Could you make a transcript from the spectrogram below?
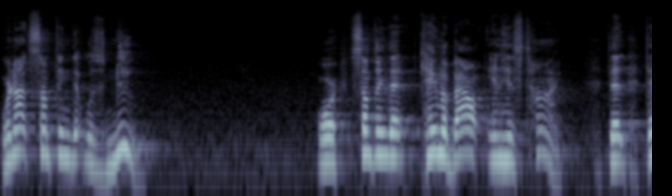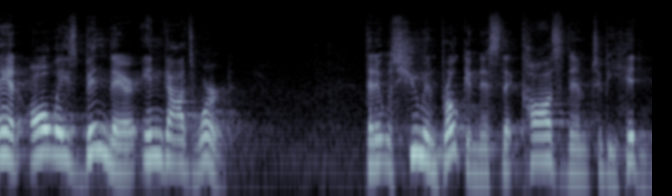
were not something that was new or something that came about in his time, that they had always been there in God's word, that it was human brokenness that caused them to be hidden.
